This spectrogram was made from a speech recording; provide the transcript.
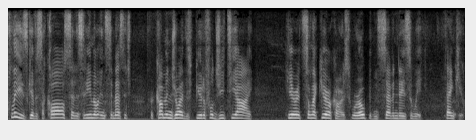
Please give us a call, send us an email, instant message, or come enjoy this beautiful GTI here at Select Eurocars. We're open seven days a week. Thank you.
